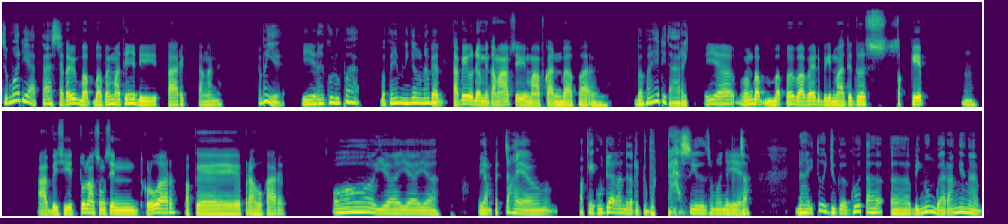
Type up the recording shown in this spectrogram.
Semua di atas. Ya tapi bap bapaknya matinya ditarik tangannya. Emang iya? Iya. Nah gue lupa. Bapaknya meninggal kenapa? Ya, tapi udah minta maaf sih, maafkan bapak. Bapaknya ditarik. Iya, bap bapak bapaknya dibikin mati terus skip. Hmm. Habis itu langsung sin keluar pakai perahu karet. Oh iya iya iya. Yang pecah ya. Pakai kuda kan ditarik betas gitu semuanya Iya. pecah. Nah itu juga gue eh, bingung barangnya ngap.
